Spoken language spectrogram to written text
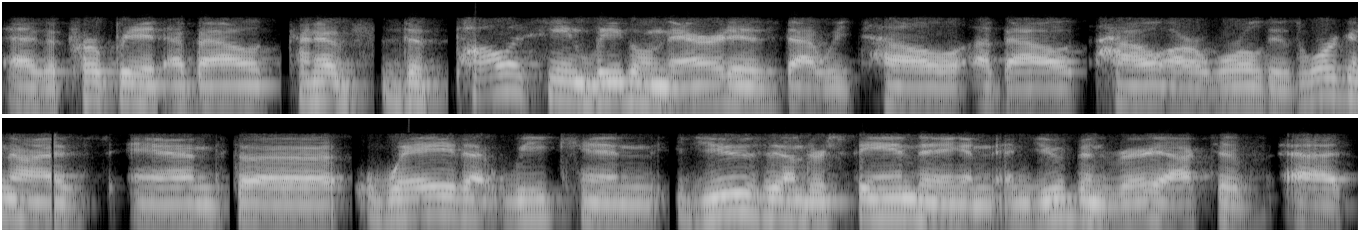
as appropriate about kind of the policy and legal narratives that we tell about how our world is organized and the way that we can use the understanding, and, and you've been very active at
